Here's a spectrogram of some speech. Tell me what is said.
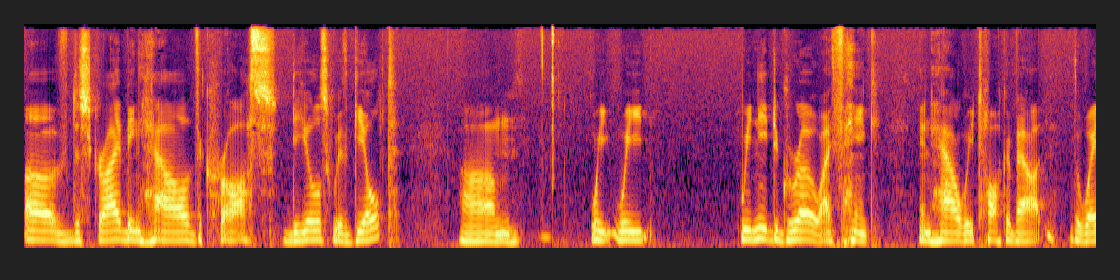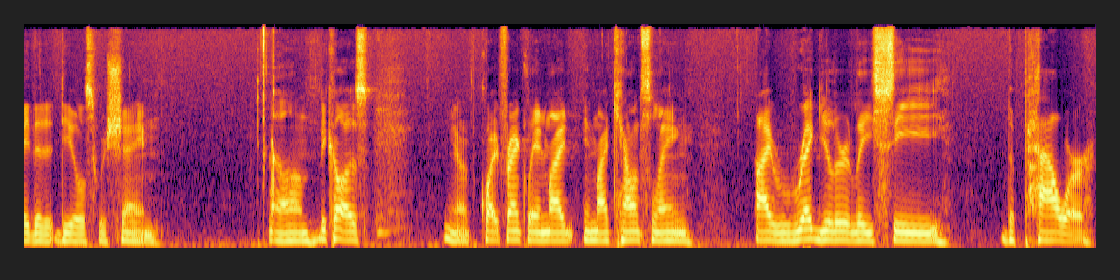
of describing how the cross deals with guilt. Um, we, we, we need to grow, I think, in how we talk about the way that it deals with shame. Um, because you know, quite frankly, in my in my counseling, I regularly see the power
